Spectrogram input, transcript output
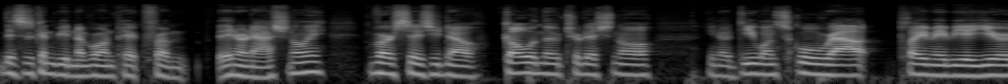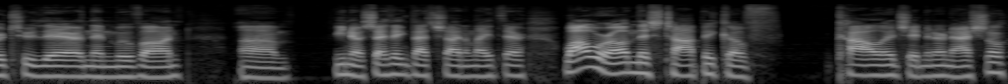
this is going to be a number one pick from internationally versus you know going the traditional, you know, D1 school route, play maybe a year or two there, and then move on. Um, you know, so I think that's shining light there. While we're on this topic of college and international,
